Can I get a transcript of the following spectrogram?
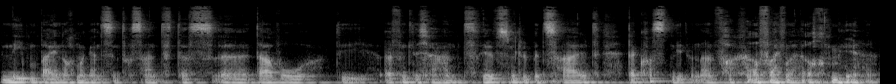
nebenbei nochmal ganz interessant, dass äh, da, wo die öffentliche Hand Hilfsmittel bezahlt, da kosten die dann einfach auf einmal auch mehr,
